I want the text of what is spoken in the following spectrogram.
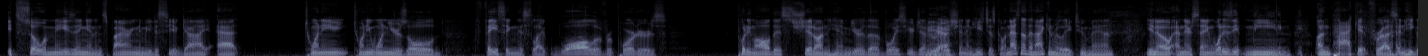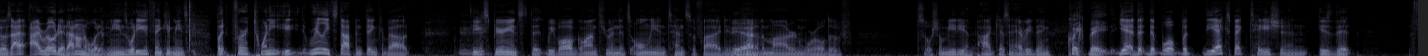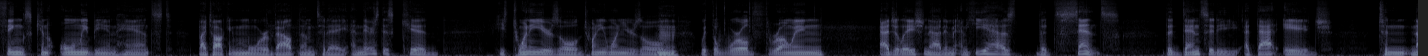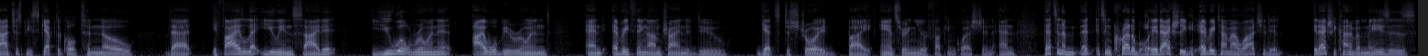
it's so amazing and inspiring to me to see a guy at 20, 21 years old, facing this like wall of reporters putting all this shit on him. You're the voice of your generation. And he's just going, that's nothing I can relate to, man. You know, and they're saying, what does it mean? Unpack it for us. And he goes, I, I wrote it. I don't know what it means. What do you think it means? But for 20, really stop and think about the experience that we've all gone through and that's only intensified in Yeah. kind of the modern world of social media and podcasts and everything. Clickbait. Yeah, the, the, well, but the expectation is that things can only be enhanced by talking more about them today. And there's this kid, he's 20 years old, 21 years old, hmm. with the world throwing adulation at him, and he has the sense, the density at that age to not just be skeptical, to know that if I let you inside it, you will ruin it, I will be ruined, and everything I'm trying to do gets destroyed by answering your fucking question. And that's an that, it's incredible. It actually every time I watch it, it it actually kind of amazes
